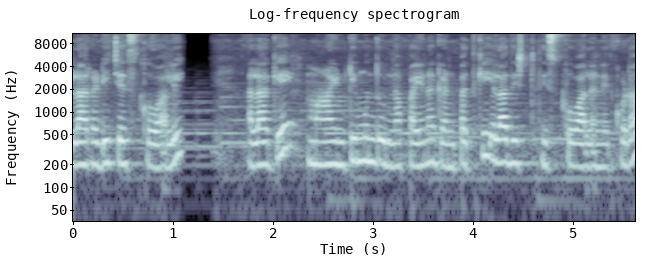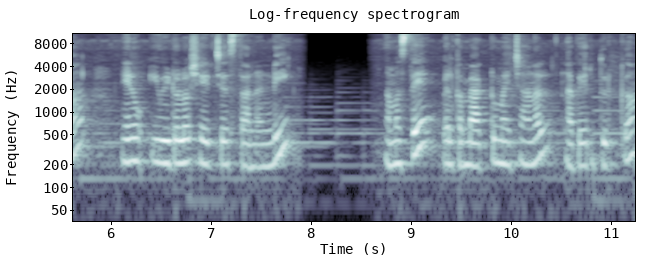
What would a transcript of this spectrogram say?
ఎలా రెడీ చేసుకోవాలి అలాగే మా ఇంటి ముందు ఉన్న పైన గణపతికి ఎలా దిష్టి తీసుకోవాలనేది కూడా నేను ఈ వీడియోలో షేర్ చేస్తానండి. నమస్తే welcome back to my channel. నా పేరు దుర్గా.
